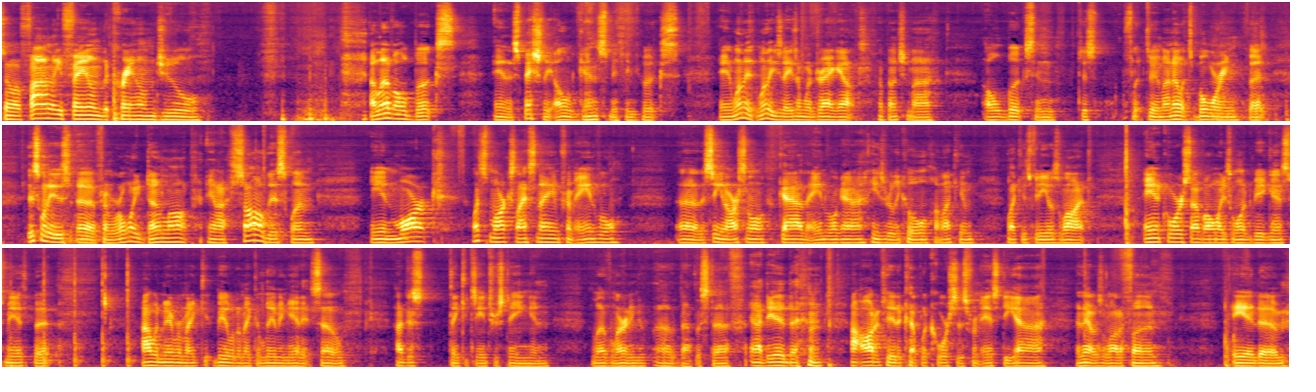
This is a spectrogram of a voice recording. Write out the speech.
So I finally found the crown jewel. I love old books, and especially old gunsmithing books. And one of, one of these days, I'm going to drag out a bunch of my old books and just flip through them. I know it's boring, but this one is uh, from Roy Dunlap, and I saw this one in Mark. What's Mark's last name from Anvil? Uh, the C&Rsenal guy, the Anvil guy. He's really cool. I like him. I like his videos a lot. And of course, I've always wanted to be a gunsmith, but I would never make it, be able to make a living at it. So I just think it's interesting and love learning uh, about the stuff. I did. I audited a couple of courses from SDI, and that was a lot of fun. And um,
